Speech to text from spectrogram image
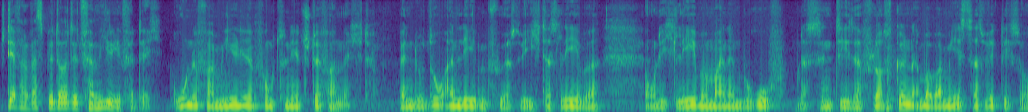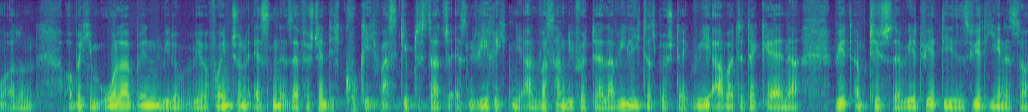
Stefan, was bedeutet Familie für dich? Ohne Familie funktioniert Stefan nicht. Wenn du so ein Leben führst, wie ich das lebe, und ich lebe meinen Beruf, das sind diese Floskeln, aber bei mir ist das wirklich so. Also, ob ich im Urlaub bin, wie, du, wie wir vorhin schon essen, selbstverständlich gucke ich, was gibt es da zu essen, wie richten die an, was haben die für Teller, wie liegt das Besteck, wie arbeitet der Kellner, wird am Tisch serviert, wird dieses, wird jenes so.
